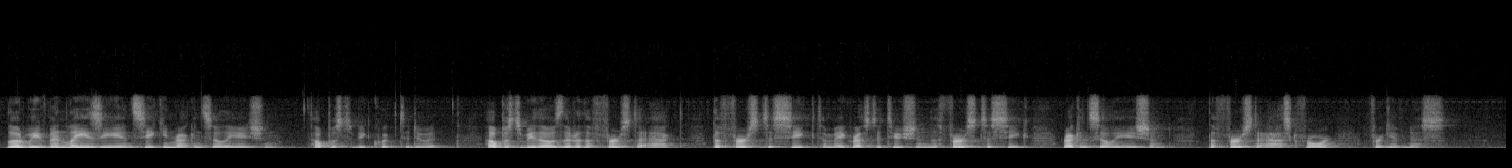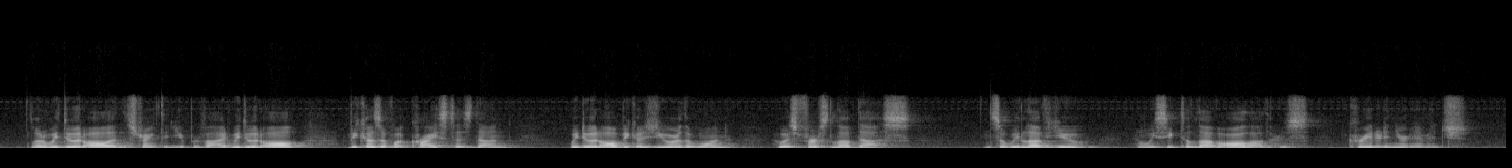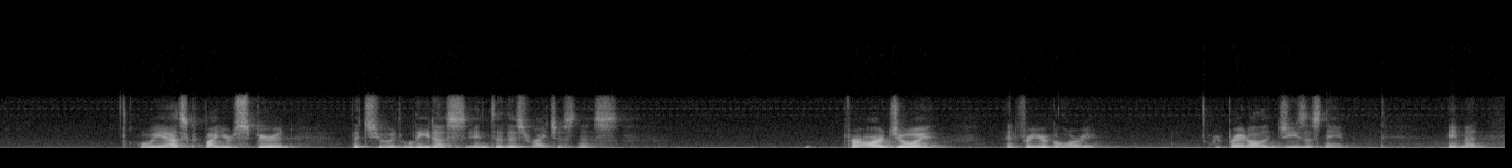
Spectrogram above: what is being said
Lord, we've been lazy in seeking reconciliation. Help us to be quick to do it. Help us to be those that are the first to act, the first to seek to make restitution, the first to seek reconciliation the first to ask for forgiveness. Lord, we do it all in the strength that you provide. We do it all because of what Christ has done. We do it all because you are the one who has first loved us. And so we love you and we seek to love all others created in your image. We ask by your Spirit that you would lead us into this righteousness for our joy and for your glory. We pray it all in Jesus' name. Amen.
